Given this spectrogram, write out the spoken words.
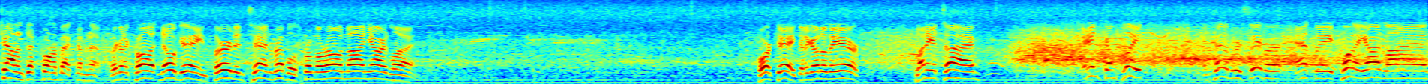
challenge that cornerback coming up. They're going to call it no gain. Third and 10 Rebels from their own nine-yard line. Fourcade going to go to the air. Plenty of time. Incomplete. And kind of the receiver at the 20-yard line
